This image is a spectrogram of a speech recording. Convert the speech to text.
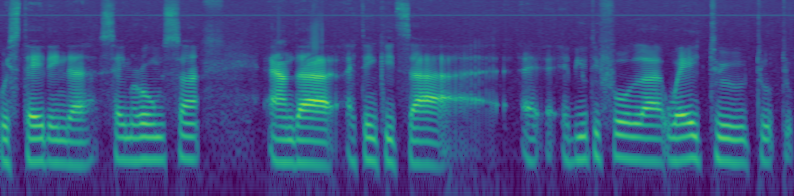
we stayed in the same rooms, uh, and I think it's uh, a, a beautiful uh, way to, to, to,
